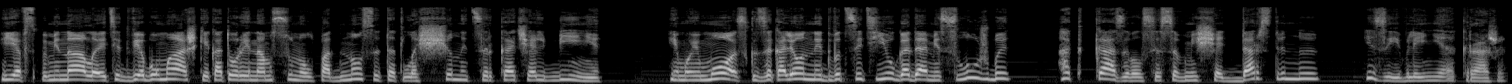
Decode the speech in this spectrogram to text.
Я вспоминала эти две бумажки, которые нам сунул под нос этот лощеный циркач Альбини, и мой мозг, закаленный двадцатью годами службы, отказывался совмещать дарственную и заявление о краже.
